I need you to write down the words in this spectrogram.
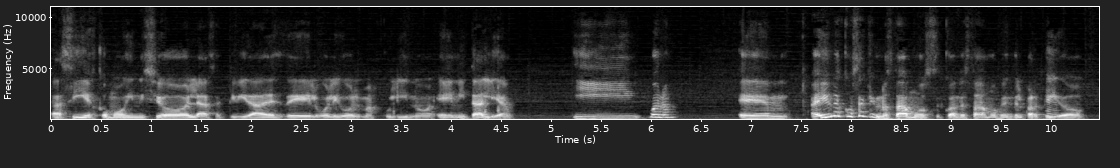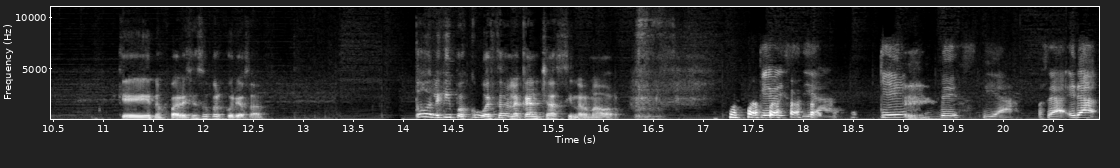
Así es como inició las actividades del voleibol masculino en Italia. Y bueno, em, hay una cosa que notamos cuando estábamos viendo el partido que nos pareció súper curiosa. Todo el equipo de Cuba estaba en la cancha sin armador. Qué bestia, qué bestia. O sea, era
